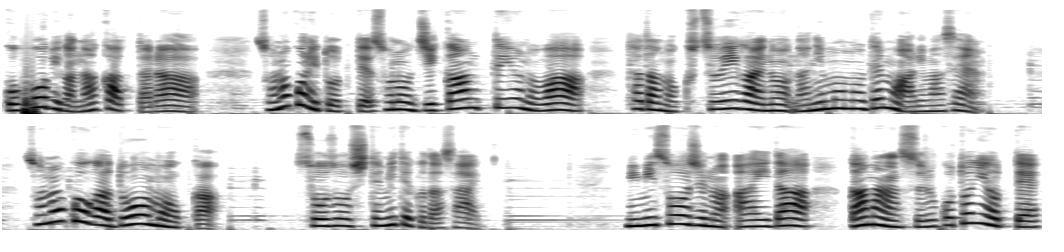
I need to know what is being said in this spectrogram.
ご褒美がなかったらその子にとってその時間っていうのはただの苦痛以外の何者でもありません。その子がどう思うか想像してみてください。耳掃除の間我慢することによって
